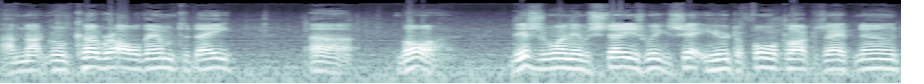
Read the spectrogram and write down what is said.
I'm not going to cover all of them today. Uh, boy, this is one of them studies we can sit here till 4 o'clock this afternoon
